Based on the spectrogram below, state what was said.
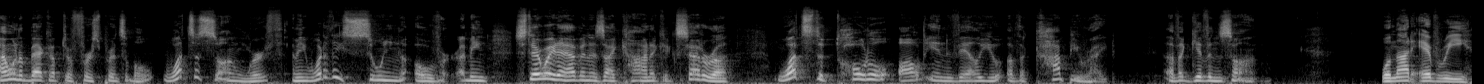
I want to back up to first principle. What's a song worth? I mean, what are they suing over? I mean, Stairway to Heaven is iconic, etc. What's the total all-in value of the copyright of a given song? Well, not every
